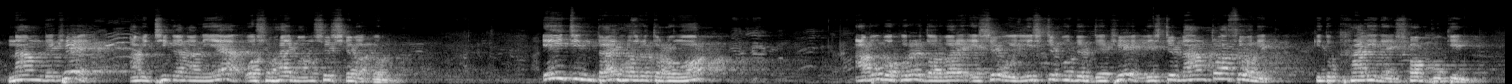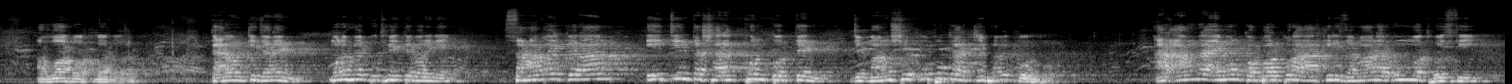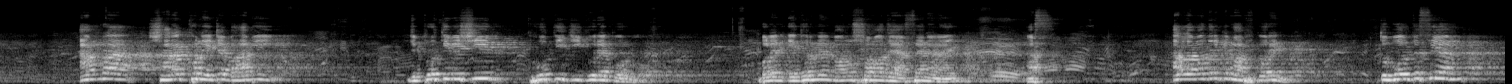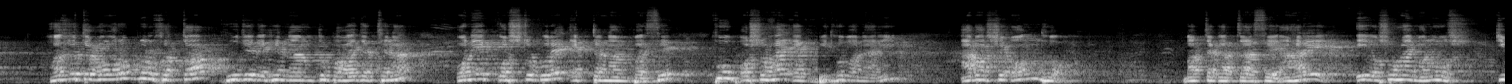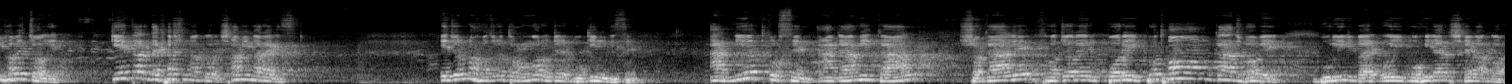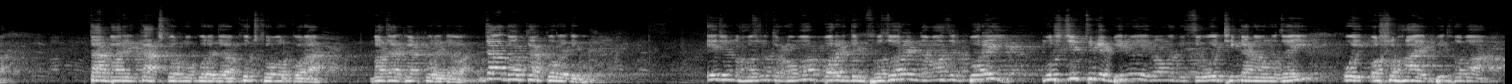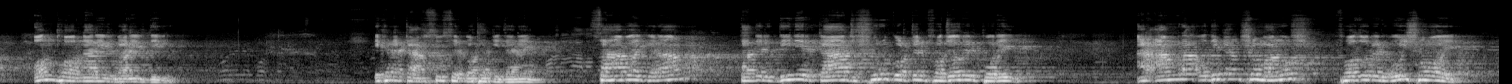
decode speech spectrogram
নাম দেখে আমি ঠিকানা নিয়ে অসহায় মানুষের সেবা করব। এই চিন্তায় হজরত ওমর আবু বকরের দরবারে এসে ওই লিস্টের মধ্যে দেখে, লিস্টের নাম তো আছে অনেক, কিন্তু খালি নেই, সব বুকিং। আল্লাহ আকবর কারণ কি জানেন, মনে হয় বুঝাইতে পারিনি। সাহাবাই কেরাম এই চিন্তা সারাক্ষণ করতেন যে মানুষের উপকার কীভাবে করব। আর আমরা এমন কপাল পরা আখিরি জামানার উন্মত হয়েছি আমরা সারাক্ষণ এটা ভাবি যে প্রতিবেশীর ক্ষতি কি করে করব। বলেন, এ ধরনের মানুষ সমাজে আছে না নাই। আল্লাহ আমাদেরকে মাফ করেন। তো বলতেছিলাম হজরত ওমর ইবনুল খাত্তাব খুঁজে দেখে নাম তো পাওয়া যাচ্ছে না। অনেক কষ্ট করে একটা নাম পাইছে। খুব অসহায় এক বিধবা নারী। আবার সে অন্ধ। বাচ্চা কাচ্চা আছে। আহারে, এই অসহায় মানুষ কীভাবে চলে? কে তার দেখাশোনা করে? স্বামী মারা গেছে। এই জন্য হজরত অমর ওটার বুকিং দিছেন। আর নিয়ত করছেন, আগামী কাল সকালে ফজরের পরেই প্রথম কাজ হবে বুড়ির বা- ওই মহিলার সেবা করা। তার বাড়ির কাজকর্ম করে দেওয়া, খোঁজখবর করা, বাজারঘাট করে দেওয়া, যা দরকার করে দেব। এই জন্য হজরত অমর পরের দিন ফজরের নামাজের পরেই মসজিদ থেকে বেরোয় রওনা দিচ্ছে ওই ঠিকানা অনুযায়ী ওই অসহায় বিধবা অন্ধ নারীর বাড়ির দিকে। এখানে একটা আফসোসের কথা কি জানেন? সাহাবাই কেরাম তাদের দিনের কাজ শুরু করতেন ফজরের পরেই। আর আমরা অধিকাংশ মানুষ ফজরের ওই সময়ে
